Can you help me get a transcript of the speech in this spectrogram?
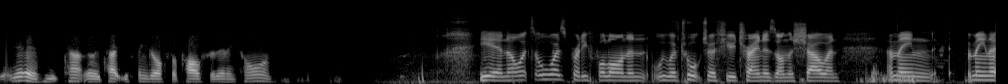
yeah, you can't really take your finger off the pulse at any time. Yeah, no, it's always pretty full on, and we, we've talked to a few trainers on the show, and I mean, I mean,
